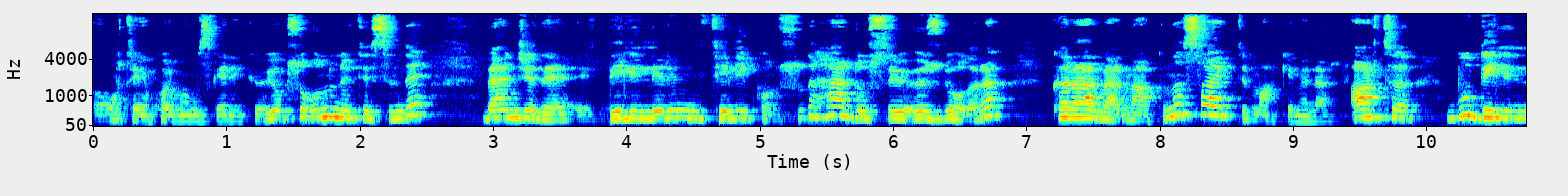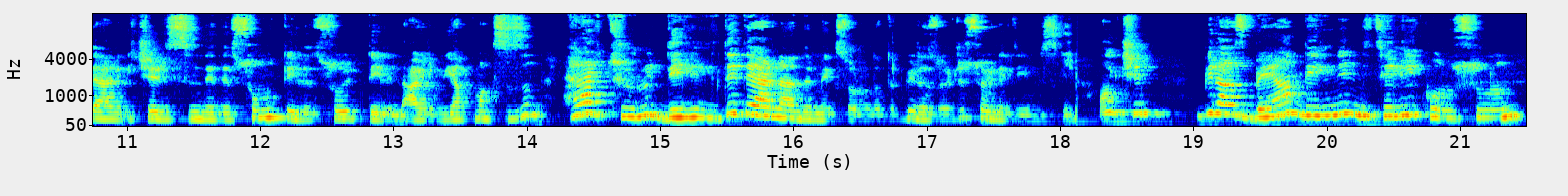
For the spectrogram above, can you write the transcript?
ortaya koymamız gerekiyor. Yoksa onun ötesinde bence de delillerin niteliği konusunda her dosyaya özgü olarak karar verme hakkına sahiptir mahkemeler. Artı bu deliller içerisinde de somut delil, soyut delil ayrımı yapmaksızın her türlü delili de değerlendirmek zorundadır. Biraz önce söylediğimiz gibi. Onun için biraz beyan delinin niteliği konusunun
